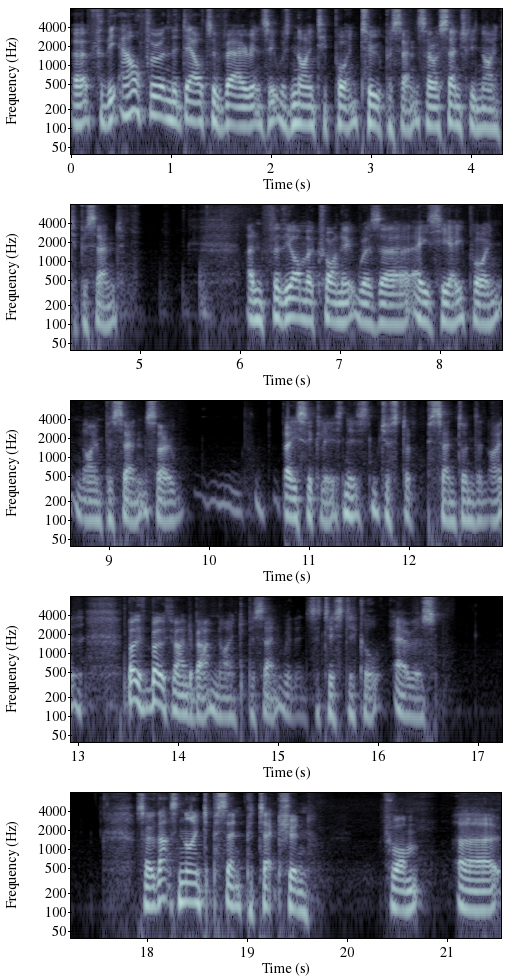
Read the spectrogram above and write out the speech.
Uh, for the alpha and the delta variants, it was 90.2%, so essentially 90%. And for the omicron, it was uh, 88.9%, so basically it's, it's just a percent under 90, both both around about 90% within statistical errors. So that's 90% protection from uh,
